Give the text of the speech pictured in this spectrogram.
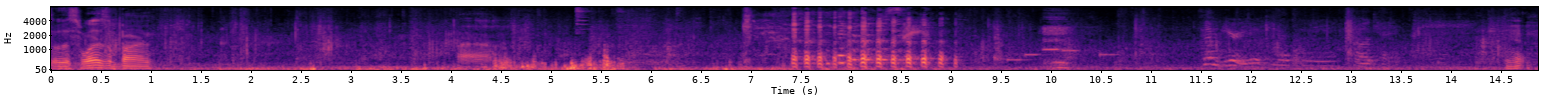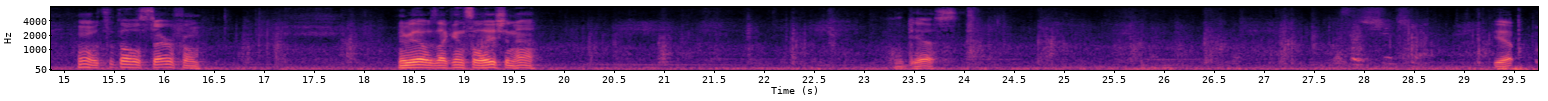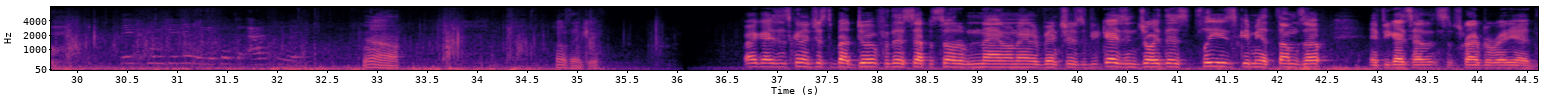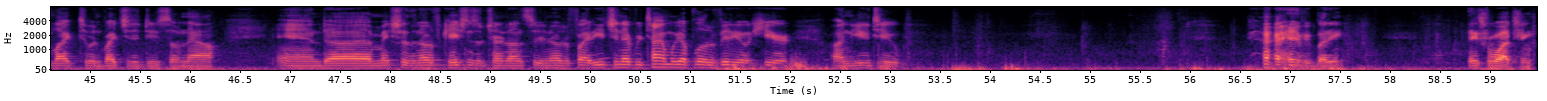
So this was a barn. Wow. Come here, you. Okay. Yeah. Oh, what's with all the styrofoam? Maybe that was like insulation, huh? I guess. That's a shit show. Yep. Babe, come get in. We can put the axe away. Yeah. Oh, thank you. All right, guys, it's going to just about do it for this episode of 909 Adventures. If you guys enjoyed this, please give me a thumbs up. If you guys haven't subscribed already, I'd like to invite you to do so now. And uh, make sure the notifications are turned on so you're notified each and every time we upload a video here on YouTube. All right, everybody. Thanks for watching.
